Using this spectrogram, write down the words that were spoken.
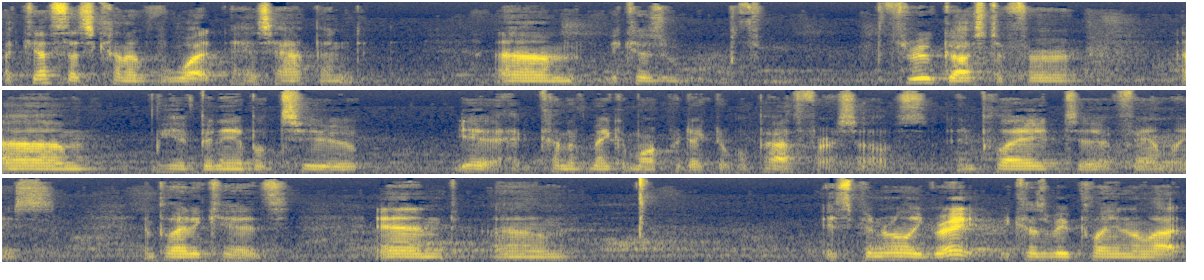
I guess that's kind of what has happened, um, because th- through Gustafer, um, we have been able to, yeah, kind of make a more predictable path for ourselves and play to families and play to kids, and um, it's been really great because we play in a lot,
